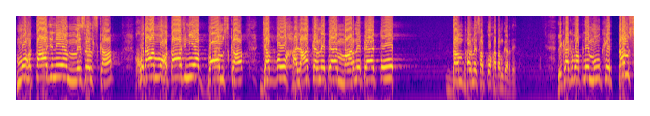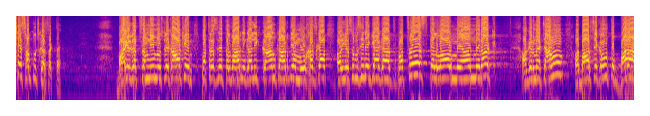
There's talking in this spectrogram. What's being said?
محتاج نہیں ہے مسلس کا۔ خدا محتاج نہیں ہے بامس کا۔ جب وہ ہلاک کرنے پہ آئے، مارنے پہ آئے، تو دم بھر میں سب کو ختم کر دے۔ لکھا کہ وہ اپنے منہ کے دم سے سب کچھ کر سکتا ہے۔ بھاگت سمنی میں اس نے کہا کہ پترس نے تلوار نکالی، کان کاٹ دیا مورخص کا، اور یسو مسیح نے کیا کہا، پترس، تلوار میان میں رکھ۔ اگر میں چاہوں اور باپ سے کہوں، تو بارہ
